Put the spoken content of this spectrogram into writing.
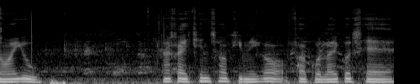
น้อยอยู่ ถ้าใครชื่นชอบคลิปนี้ก็ฝากกดไลค์ กดแชร์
